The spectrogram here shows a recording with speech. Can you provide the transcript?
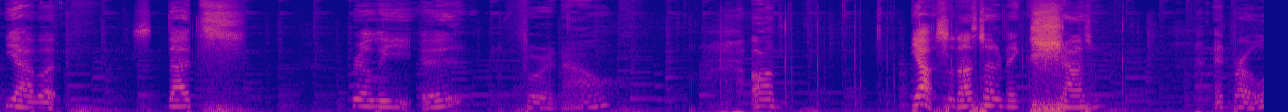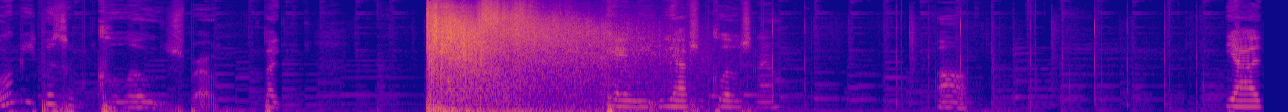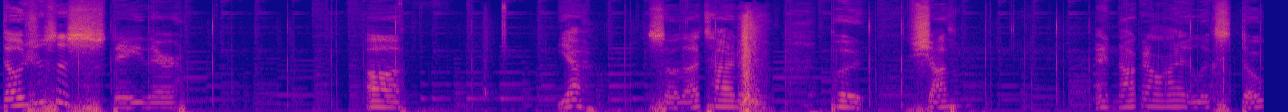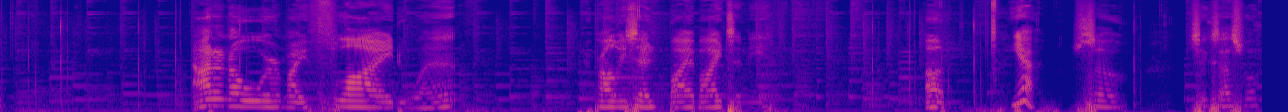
Yeah, but that's really it for now. Um, yeah, so that's how to make Shazam. And bro, let me put some clothes, bro. Like, okay, we, we have some clothes now. Um, yeah, those just stay there. Uh, yeah. So that's how to put Shazam. And not gonna lie, it looks dope. I don't know where my flight went. It probably said bye bye to me. Um, yeah. So successful.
